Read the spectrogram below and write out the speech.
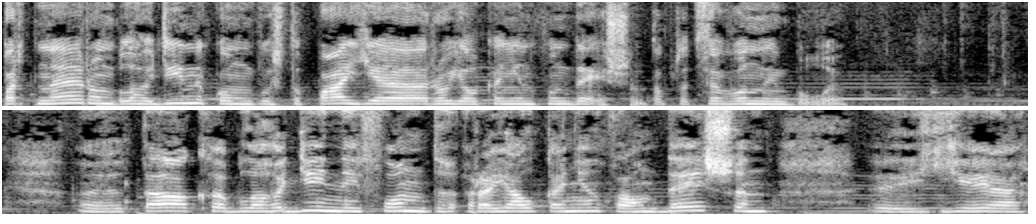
партнером, благодійником виступає Royal Canin Foundation, тобто це вони були. Е, Так, благодійний фонд Royal Canin Foundation е, є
